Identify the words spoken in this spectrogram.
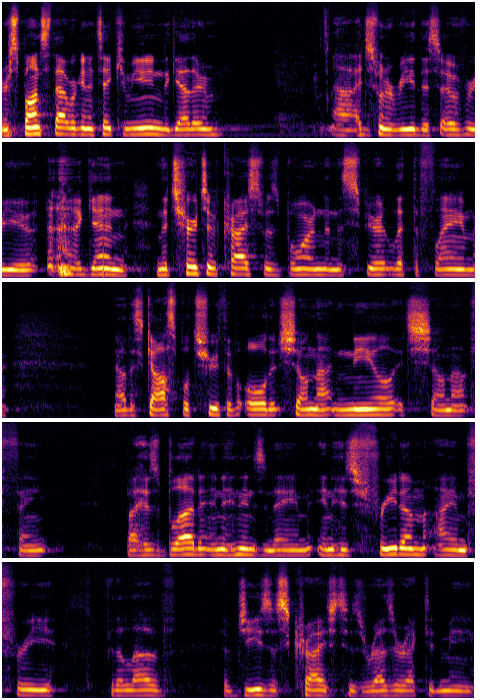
In response to that, we're going to take communion together. Uh, I just want to read this over you again. And the church of Christ was born, then the Spirit lit the flame. Now, this gospel truth of old, it shall not kneel, it shall not faint. By his blood and in his name, in his freedom, I am free, for the love of Jesus Christ has resurrected me.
